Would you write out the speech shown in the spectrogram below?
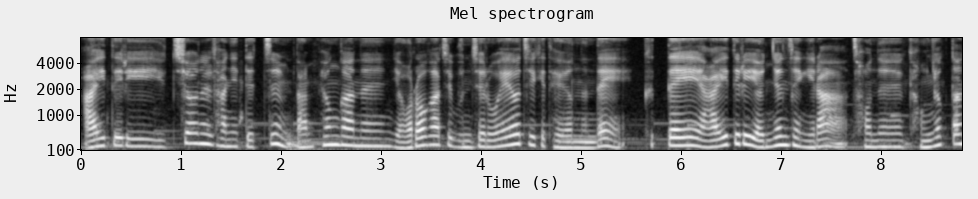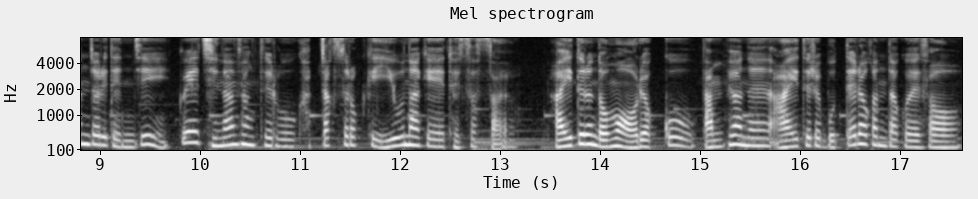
아이들이 유치원을 다닐 때쯤 남편과는 여러 가지 문제로 헤어지게 되었는데 그때 아이들이 연년생이라 저는 경력 단절이 된 지 꽤 지난 상태로 갑작스럽게 이혼하게 됐었어요. 아이들은 너무 어렸고 남편은 아이들을 못 데려간다고 해서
